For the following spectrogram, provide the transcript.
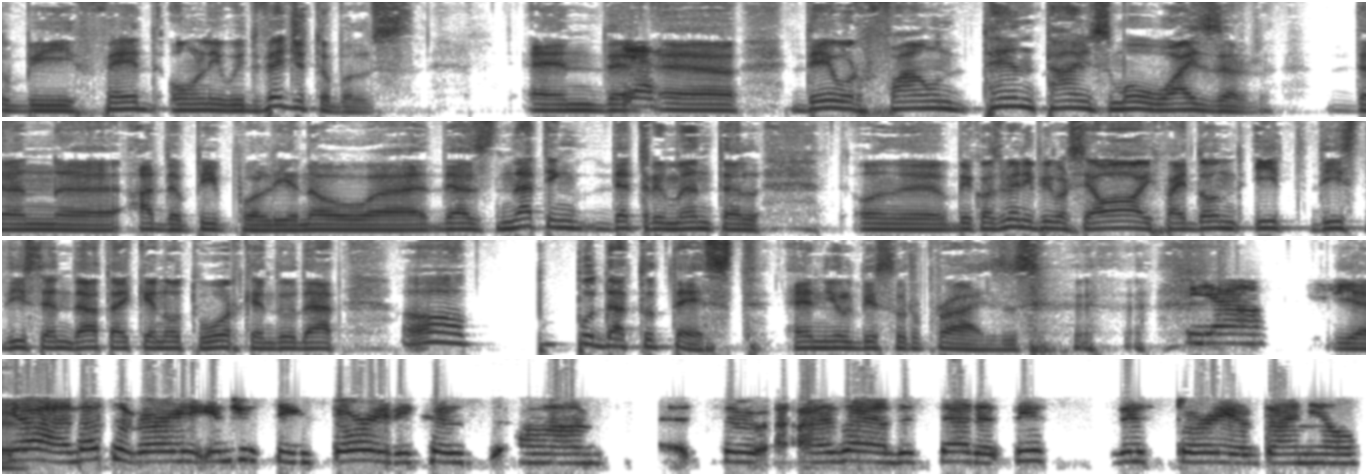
to be fed only with vegetables. And uh, yes. Uh, they were found 10 times more wiser than uh, other people. You know, uh, there's nothing detrimental on, because many people say, oh, if I don't eat this, this and that, I cannot work and do that. Oh, put that to test and you'll be surprised. yeah. Yeah. Yeah, and that's a very interesting story because, um, so as I understand it, this this story of Daniel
